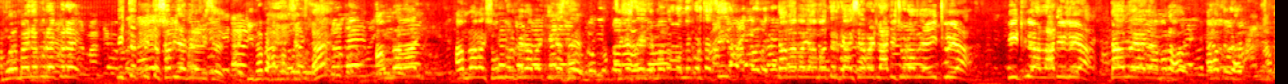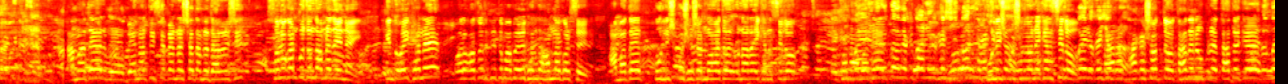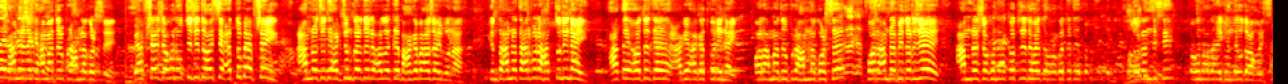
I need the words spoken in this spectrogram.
আমার মায়েরা পুরা করে পিচ্ছত পিচ্ছত সবই ইয়া করে নিছে কীভাবে হ্যাঁ? আমরা ভাই আমরা ভাই সুন্দর করে ভাই ঠিক আছে? ঠিক আছে এই যে মানব বন্ধ করতেছি। তারা ভাই আমাদের গাইছে ভাই লাঠি চুড়ালো ইট লইয়া। লইয়া লইয়া দাও লইয়া আমরা আমাদের আমাদের ব্যানার দিচ্ছে ব্যানার সাথে আমরা দাঁড়িয়েছি স্লোগান পর্যন্ত আমরা দেই নাই কিন্তু ওইখানে ওরা অতর্কিত ভাবে ওইখান হামলা করছে আমাদের পুলিশ প্রশাসন মহোদয় ওনারা এখানে ছিল এখানে আমাদের পুলিশ প্রশাসন এখানে ছিল তারা থাকা সত্ত্বেও তাদের উপরে তাদেরকে সামনে রেখে আমাদের উপরে হামলা করছে ব্যবসায়ী যখন উত্তেজিত হয়েছে এত ব্যবসায়ী আমরা যদি একজন করে ধরে ওদেরকে ভাগে পাওয়া যাইবো না কিন্তু আমরা তারপরে হাত তুলি নাই হাতে ওদেরকে আগে আঘাত করি নাই। ওরা আমাদের উপরে হামলা করছে। পরে আমরা ভিতরে যে আমরা যখন একত্রিত হয়ে দোকান দিছি, তখন ওরা এখান থেকে দেওয়া হয়েছে।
